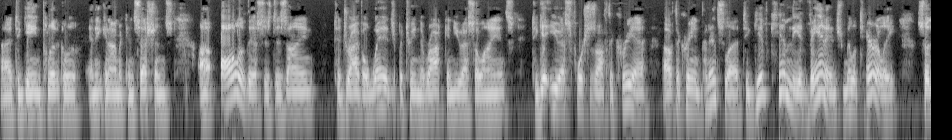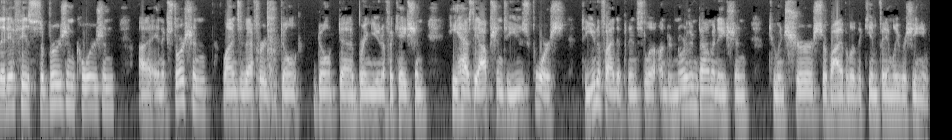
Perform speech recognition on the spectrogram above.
uh, to gain political and economic concessions. Uh, all of this is designed to drive a wedge between the ROK and U.S. alliance to get U.S. forces off the Korea, off the Korean Peninsula, to give Kim the advantage militarily, so that if his subversion, coercion, uh, and extortion lines of effort don't don't uh, bring unification, he has the option to use force to unify the peninsula under northern domination to ensure survival of the Kim family regime,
